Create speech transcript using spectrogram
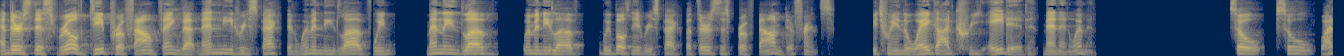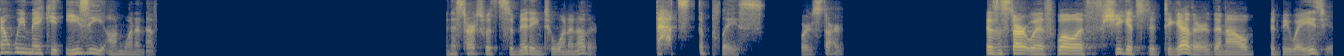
And there's this real deep profound thing that men need respect and women need love. We men need love women need love we both need respect but there's this profound difference between the way god created men and women. So so why don't we make it easy on one another? And it starts with submitting to one another that's the place where it starts. It doesn't start with, well, if she gets it together, then I'll it'd be way easier.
